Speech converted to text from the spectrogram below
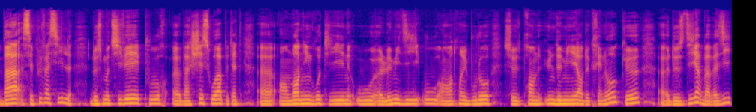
bah c'est plus facile de se motiver pour euh, bah, chez soi, peut-être euh, en morning routine ou le midi ou en rentrant du boulot, se prendre une demi-heure de créneau que euh, de se dire bah vas-y,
